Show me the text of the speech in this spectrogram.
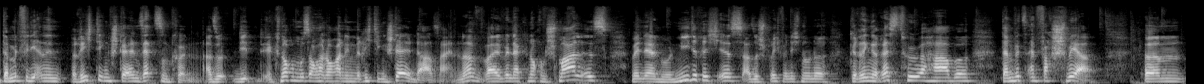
damit wir die an den richtigen Stellen setzen können. Also die, der Knochen muss auch noch an den richtigen Stellen da sein. Ne? Weil wenn der Knochen schmal ist, wenn er nur niedrig ist, also sprich, wenn ich nur eine geringe Resthöhe habe, dann wird es einfach schwer. Ähm,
